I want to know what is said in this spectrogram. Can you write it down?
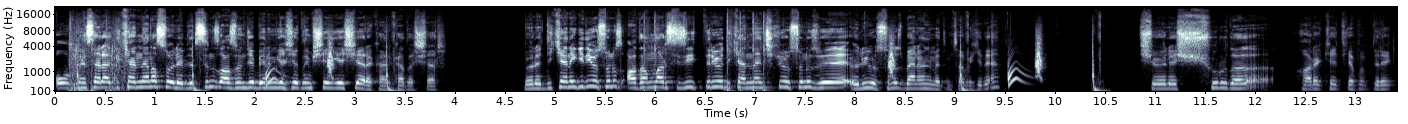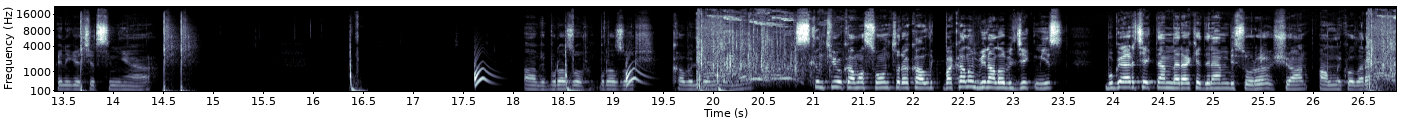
o mesela dikende nasıl ölebilirsiniz? Az önce benim yaşadığım şeyi yaşayarak arkadaşlar. Böyle dikene gidiyorsunuz adamlar sizi ittiriyor dikenden çıkıyorsunuz ve ölüyorsunuz. Ben ölmedim tabii ki de. Şöyle şurada hareket yapıp direkt beni geçirsin ya. Abi bura zor. Bura zor. Kabul edemiyorum. Sıkıntı yok ama son tura kaldık. Bakalım win alabilecek miyiz? Bu gerçekten merak edilen bir soru şu an anlık olarak.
